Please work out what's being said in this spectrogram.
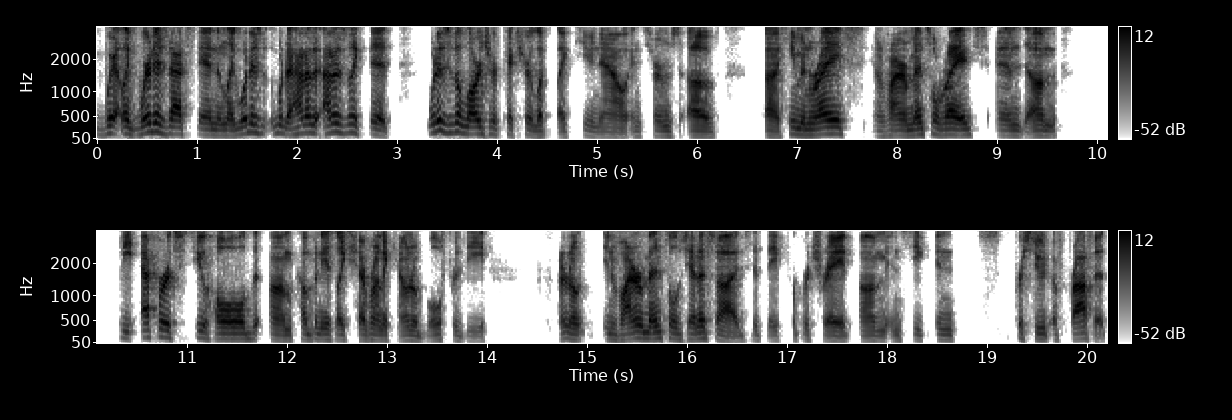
Where like where does that stand, and like what is what how does how does like the what does the larger picture look like to you now in terms of uh, human rights, environmental rights, and um, the efforts to hold um, companies like Chevron accountable for the I don't know environmental genocides that they perpetrate um, in seek in pursuit of profit.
